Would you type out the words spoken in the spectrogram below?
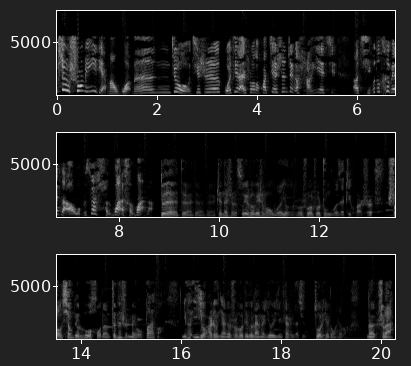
就说明一点嘛，我们就其实国际来说的话，健身这个行业其。啊起步都特别早，我们算很晚很晚了。对对对对，真的是，所以说为什么我有的时候说说中国在这块儿是稍相对落后的，真的是没有办法。你看，一九二零年的时候，这个莱美就已经开始在去做这些东西了，那是吧？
